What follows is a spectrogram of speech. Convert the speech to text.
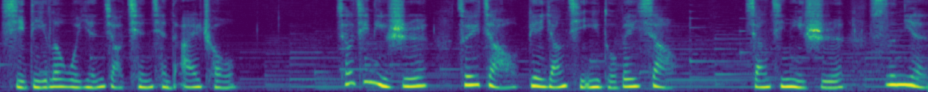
洗涤了我眼角浅浅的哀愁。想起你时，嘴角便扬起一朵微笑；想起你时，思念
